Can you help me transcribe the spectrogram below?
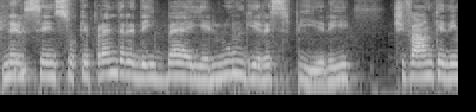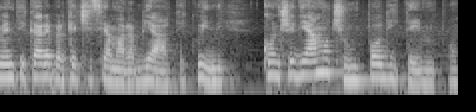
nel senso che prendere dei bei e lunghi respiri ci fa anche dimenticare perché ci siamo arrabbiati, quindi concediamoci un po' di tempo,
